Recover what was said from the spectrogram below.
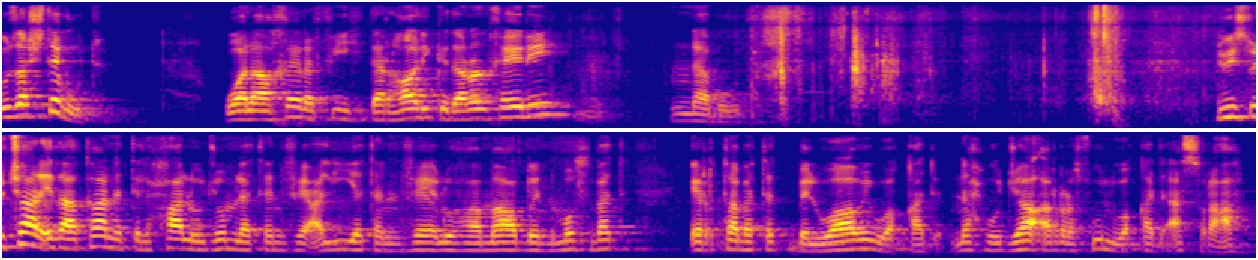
گذشته بود. ولا خیر فیه در حالی که در آن خیری نبود. دویست و چار اذا كانت الحال جملة فعلية فعلها ماض مثبت ارتبطت بالواو وقد نحو جاء الرسول وقد أسرعه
